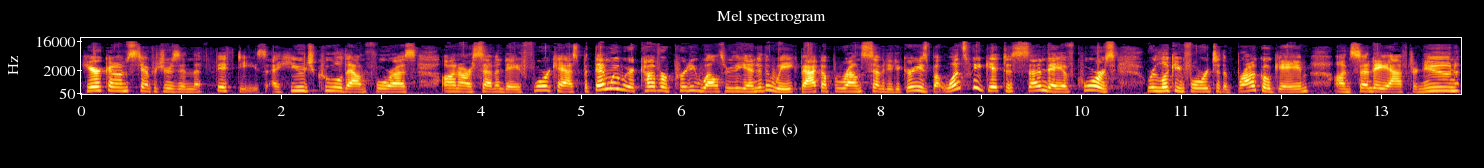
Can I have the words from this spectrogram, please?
here comes temperatures in the 50s, a huge cool down for us on our seven day forecast. But then we recover pretty well through the end of the week, back up around 70 degrees. But once we get to Sunday, of course, we're looking forward to the Bronco game on Sunday afternoon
